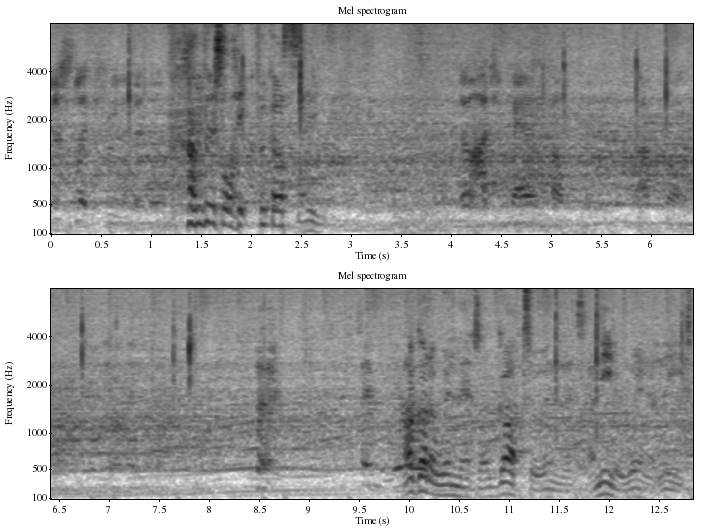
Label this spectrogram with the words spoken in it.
Just slipped through the middle. I'm just like, for God's sake. don't actually care I've got I've got to win this. I've got to win this. I need a win at least.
